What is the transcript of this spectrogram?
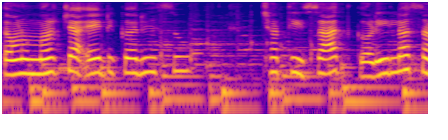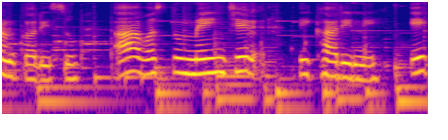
ત્રણ મરચાં એડ કરીશું. છથી સાત કળી લસણ કરીશું. આ વસ્તુ મેઇન છે તીખારીની. એક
